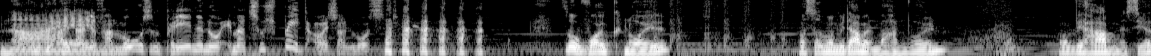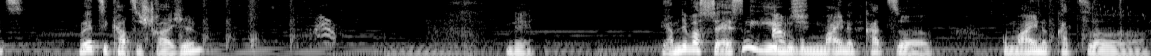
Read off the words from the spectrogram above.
Und du all deine Nein. famosen Pläne nur immer zu spät äußern musst. So, Wollknäuel. Was auch immer wir damit machen wollen. Aber wir haben es jetzt. Wollen wir jetzt die Katze streicheln? Nee. Wir haben dir was zu essen gegeben, Autsch. du gemeine Katze. Gemeine Katze.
